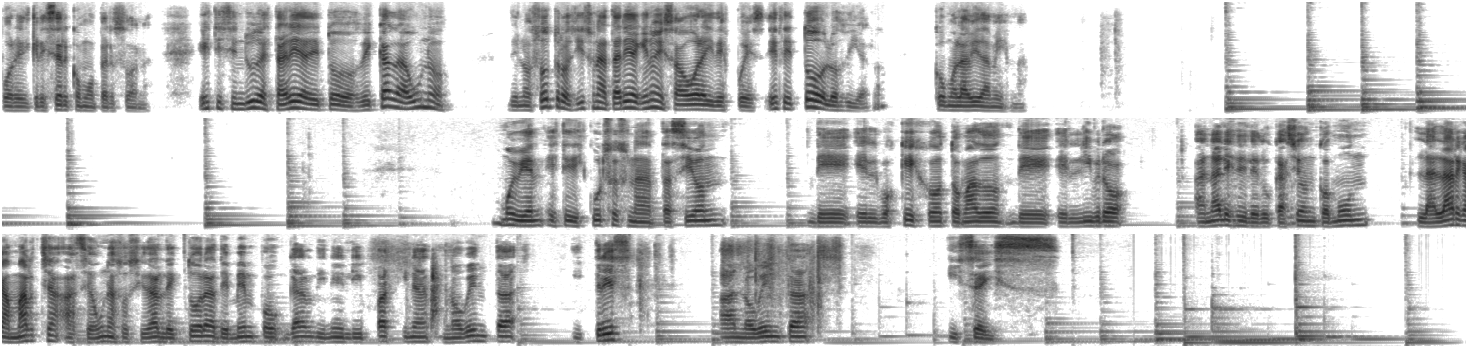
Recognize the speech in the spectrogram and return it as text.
por el crecer como persona. Este sin duda es tarea de todos, de cada uno de nosotros, y es una tarea que no es ahora y después, es de todos los días, ¿no? como la vida misma. Muy bien, este discurso es una adaptación de El Bosquejo tomado del libro Anales de la Educación Común la larga marcha hacia una sociedad lectora de Mempo Gardinelli, página 93 a 96.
